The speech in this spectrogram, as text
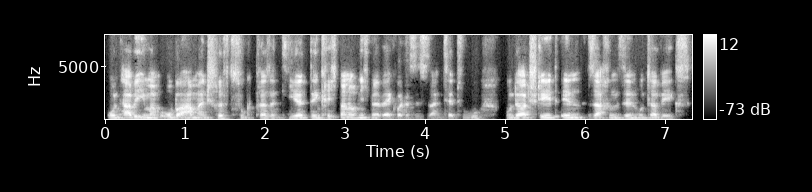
und habe ihm am Oberarm einen Schriftzug präsentiert. Den kriegt man auch nicht mehr weg, weil das ist ein Tattoo. Und dort steht in Sachen Sinn unterwegs.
